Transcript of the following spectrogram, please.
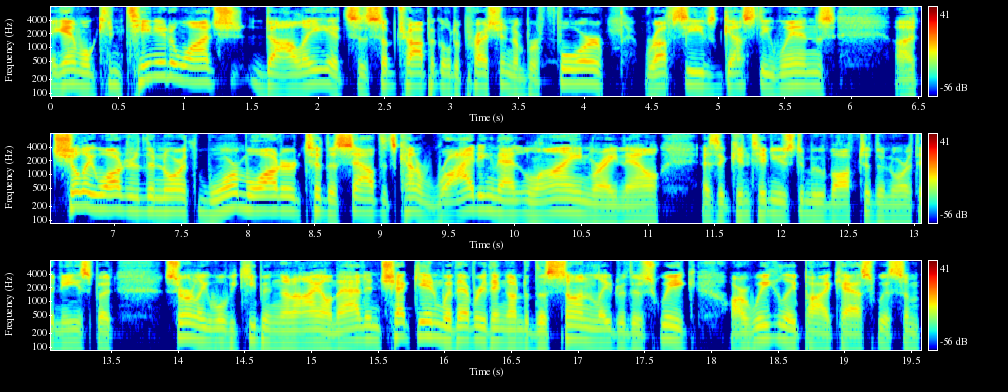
Again, we'll continue to watch Dolly. It's a subtropical depression number four. Rough seas, gusty winds. Uh, chilly water to the north, warm water to the south. It's kind of riding that line right now as it continues to move off to the north and east, but certainly we'll be keeping an eye on that and check in with everything under the sun later this week, our weekly podcast with some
